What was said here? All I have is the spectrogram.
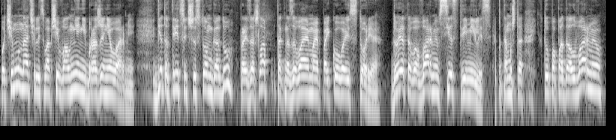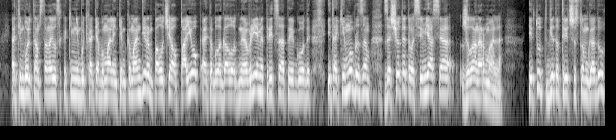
Почему начались вообще волнения и брожения в армии? Где-то в 1936 году произошла так называемая пайковая история. До этого в армию все стремились, потому что кто попадал в армию, а тем более там становился каким-нибудь хотя бы маленьким командиром, получал паек, а это было голодное время, 30-е годы, и таким образом за счет этого семья вся жила нормально. И тут где-то в 1936 году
